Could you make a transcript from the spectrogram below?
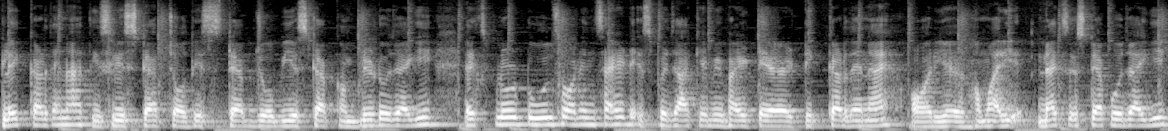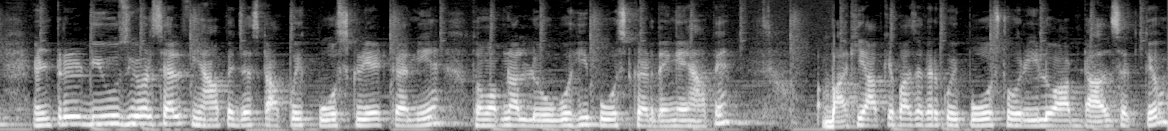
क्लिक कर देना है। तीसरी स्टेप चौथी स्टेप जो भी स्टेप कंप्लीट हो जाएगी। एक्सप्लोर टूल्स और इनसाइड इस पर जाके भी भाई टिक कर देना है और ये हमारी नेक्स्ट स्टेप हो जाएगी। इंट्रोड्यूस योर सेल्फ यहाँ पर जस्ट आपको एक पोस्ट क्रिएट करनी है तो हम अपना लोगो ही पोस्ट कर देंगे यहाँ पे। बाकी आपके पास अगर कोई पोस्ट हो रील हो, आप डाल सकते हो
